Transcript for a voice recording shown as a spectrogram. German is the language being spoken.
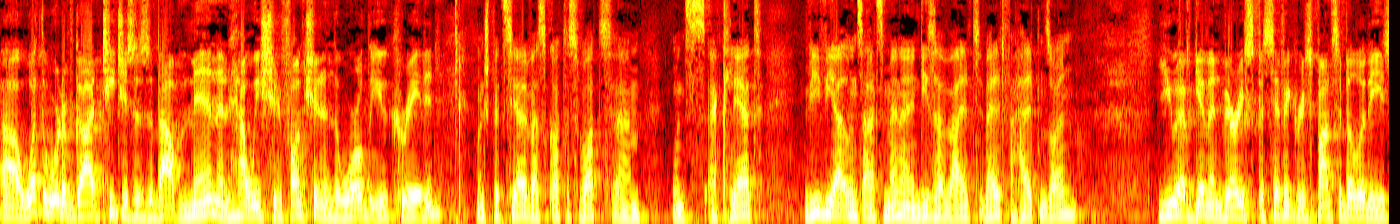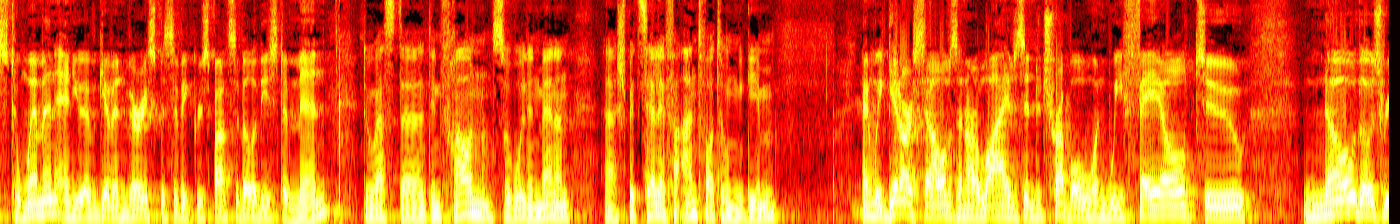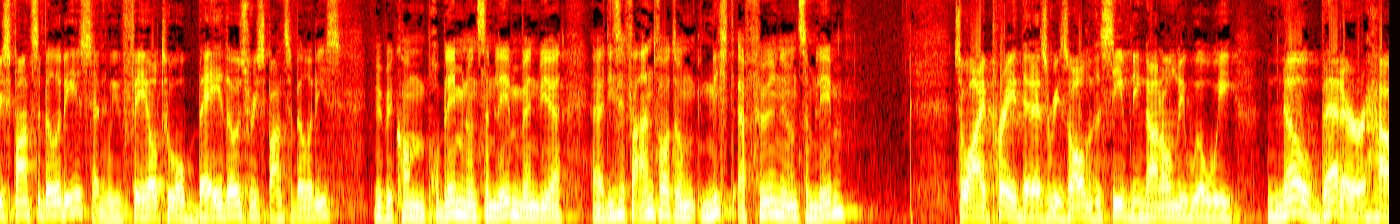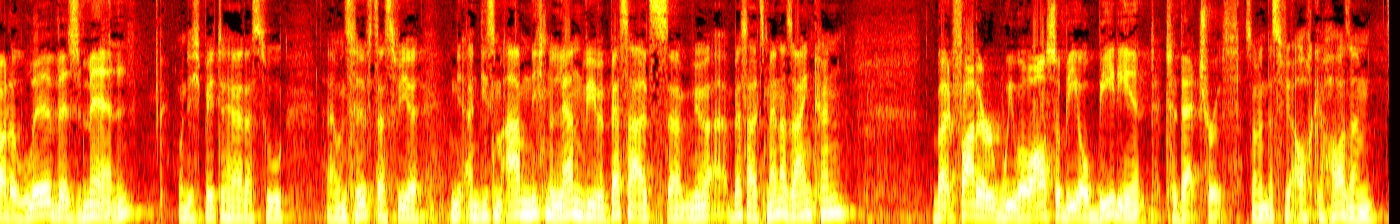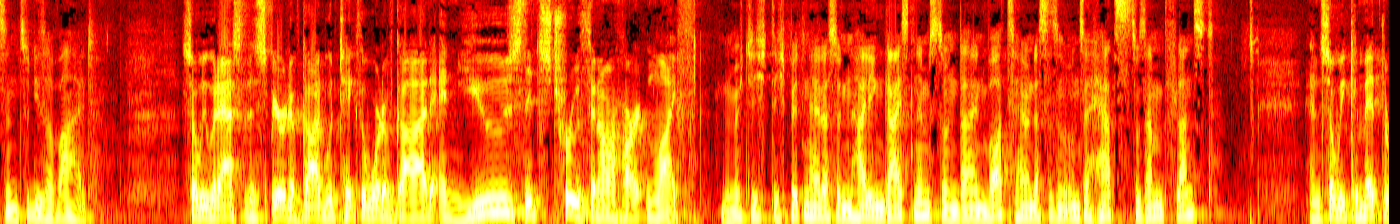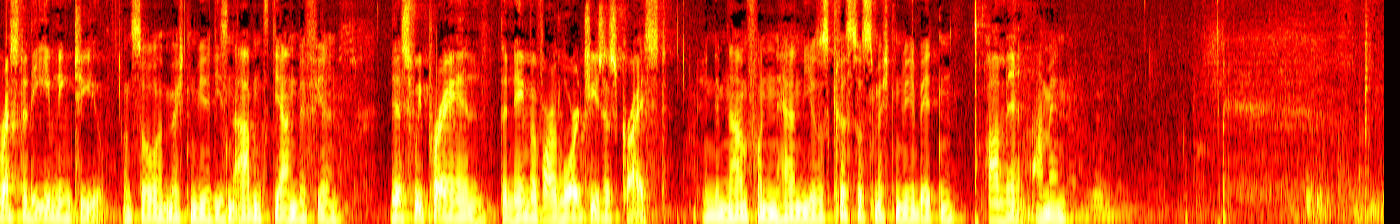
uh, what the Word of God teaches us about men and how we should function in the world that you created. Und speziell, was Gottes Wort ähm, uns erklärt, wie wir uns als Männer in dieser Welt, Welt verhalten sollen. You have given very specific responsibilities to women, and you have given very specific responsibilities to men. Du hast äh, den Frauen, sowohl den Männern, äh, spezielle Verantwortungen gegeben. And we get ourselves and our lives into trouble when we fail to know those responsibilities and we fail to obey those responsibilities. Wir bekommen Probleme in unserem Leben, wenn wir äh, diese Verantwortung nicht erfüllen in unserem Leben. So I pray that as a result of this evening, not only will we know better how to live as men, Und ich bete, Herr, dass du äh, uns hilfst, dass wir an diesem Abend nicht nur lernen, wie wir besser als, äh, wir besser als Männer sein können, but Father, we will also be obedient to that truth. sondern dass wir auch gehorsam sind zu dieser Wahrheit. So we would ask that the Spirit of God would take the Word of God and use its truth in our heart and life. Dann möchte ich dich bitten, Herr, dass du den Heiligen Geist nimmst und dein Wort, Herr, und dass es in unser Herz zusammenpflanzt. And so we commit the rest of the evening to you. Und so möchten wir diesen Abend dir anbefehlen. This we pray in the name of our Lord Jesus Christ. In dem Namen von Herrn Jesus Christus möchten wir beten. Amen. Amen.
